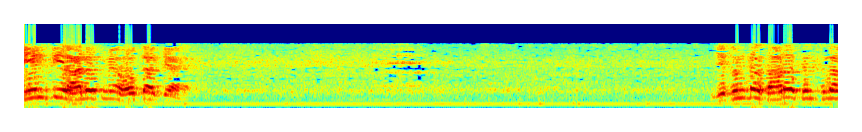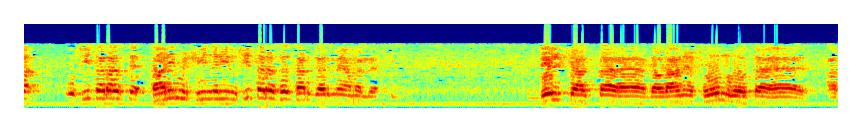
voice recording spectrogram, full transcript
نیند کی حالت میں ہوتا کیا ہے؟ جسم کا سارا سلسلہ اسی طرح سے ساری مشینری اسی طرح سے سر گھر میں عمل رہتی ہے۔ دل چلتا ہے دوران خون ہوتا ہے، اب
